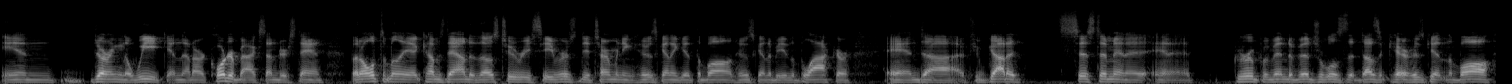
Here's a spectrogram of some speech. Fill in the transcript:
in during the week, and that our quarterbacks understand. But ultimately, it comes down to those two receivers determining who's going to get the ball and who's going to be the blocker. And uh, if you've got a system and a, and a group of individuals that doesn't care who's getting the ball,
